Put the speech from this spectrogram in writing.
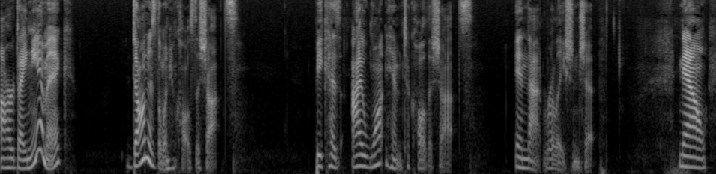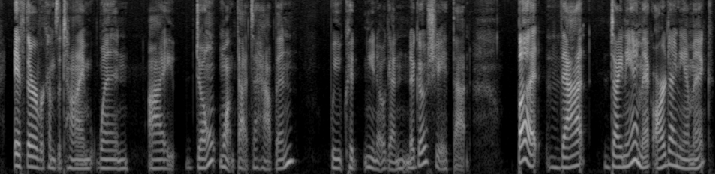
our dynamic, Don is the one who calls the shots. Because I want him to call the shots in that relationship. Now, if there ever comes a time when I don't want that to happen, we could, you know, again, negotiate that. But that dynamic, our dynamic,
